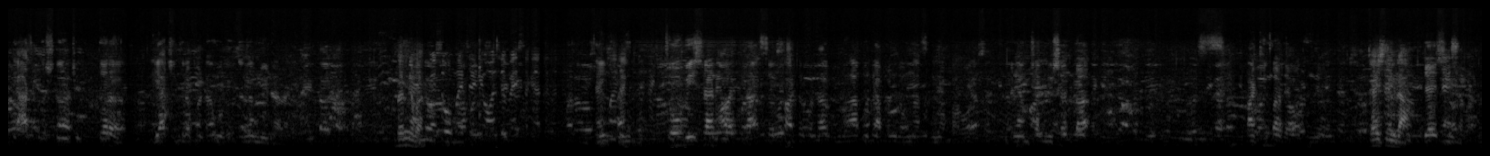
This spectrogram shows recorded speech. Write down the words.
त्याच प्रश्नांची उत्तरं या चित्रपटामधून त्यांना मिळणार आहे धन्यवाद. चोवीस जानेवारीला सर्व चित्रपटगृहामध्ये आपण जाऊन हा सिनेमा पाहावा. आणि आमच्या मिशनला पाठिंबा द्यावा. धन्यवाद. जय श्रीराम. जय श्रीराम.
